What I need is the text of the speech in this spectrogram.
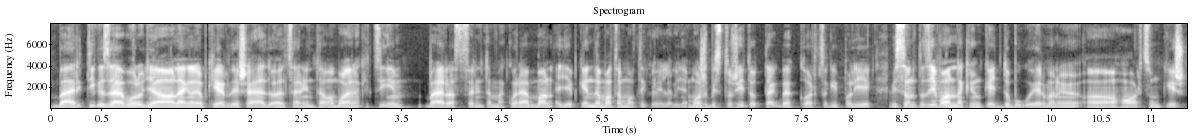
bár itt igazából ugye a legnagyobb kérdés eldölt szerintem a bajnoki cím, bár azt szerintem már korábban egyébként, de matematikailag ugye most biztosították be Karcagi Paliék, viszont azért van nekünk egy dobogóérmenő a harcunk is,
